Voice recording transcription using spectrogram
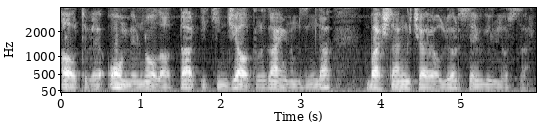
6 ve 11 nolu atlar ikinci altılı ganyanımızın da başlangıç ayı oluyor sevgili dostlar.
